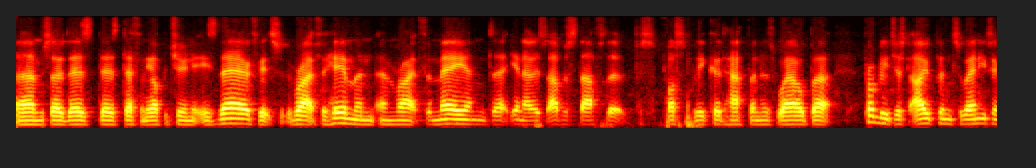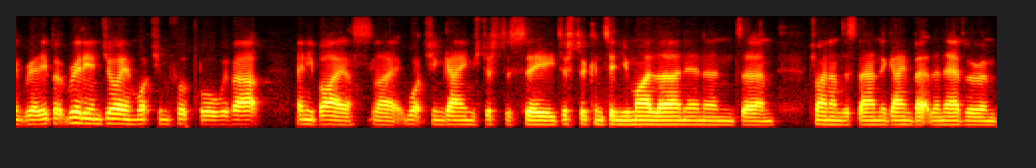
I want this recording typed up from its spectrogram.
um, so there's there's definitely opportunities there if it's right for him and, and right for me, and uh, you know there's other stuff that possibly could happen as well, but probably just open to anything really, but really enjoying watching football without any bias, like watching games just to see, just to continue my learning and um, try and understand the game better than ever and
